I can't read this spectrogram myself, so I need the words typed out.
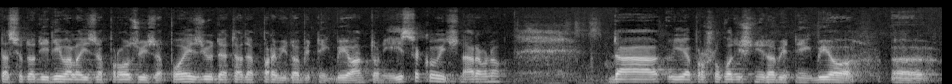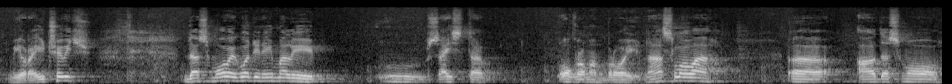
da se dodjeljivala i za prozu i za poeziju, da je tada prvi dobitnik bio Antonij Isaković, naravno, da je prošlogodišnji dobitnik bio uh, Mio Raičević, da smo ove godine imali um, zaista ogroman broj naslova, uh, a da smo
